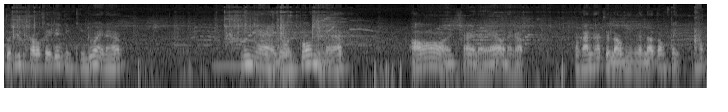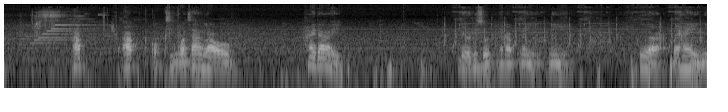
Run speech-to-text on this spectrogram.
ตัวที่เราเคยเล่นจริง ๆด้วยนะครับ นี่ไงโดนป้นนะครับอ๋อใช่แล้วนะครับ เพราะงั้นถ้าเกิดเรามีเงินเราต้องไปอัพอัพอัพกสิ่งก่อสร้างเราให้ได้ เร็วที่สุดนะครับนี่นี่เพื่อไม่ให้มี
